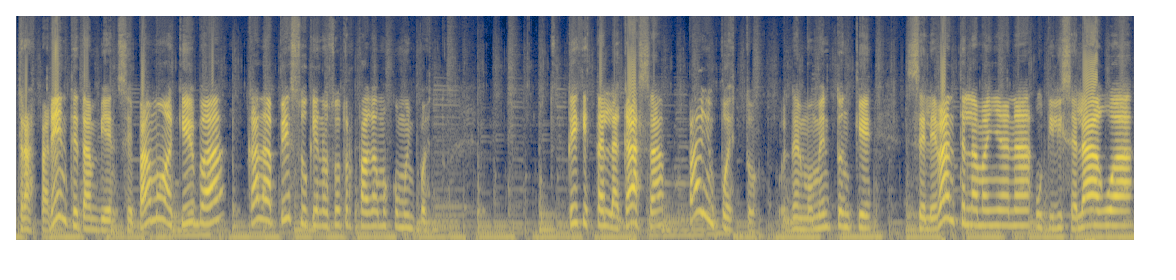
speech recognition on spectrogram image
transparente también. Sepamos a qué va cada peso que nosotros pagamos como impuesto. Usted que está en la casa, paga impuestos. En el momento en que se levanta en la mañana, utiliza el agua,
